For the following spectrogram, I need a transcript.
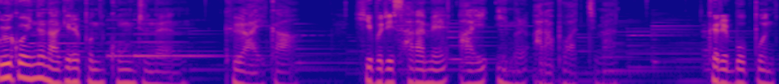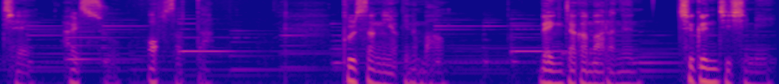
울고 있는 아기를 본 공주는 그 아이가 히브리 사람의 아이임을 알아보았지만 그를 못 본 채 할 수 없었다. 불쌍히 여기는 마음, 맹자가 말하는 측은지심이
